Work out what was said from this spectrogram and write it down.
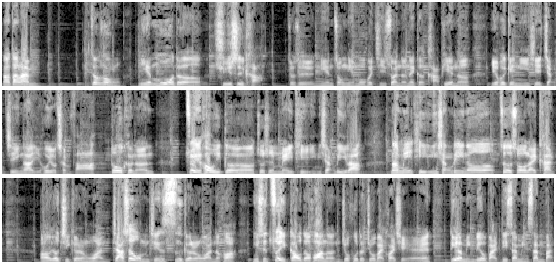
那当然，这种。年末的趋势卡，就是年终年末会计算的那个卡片呢，也会给你一些奖金啊，也会有惩罚，都有可能。最后一个呢，就是媒体影响力啦。那媒体影响力呢，这个时候来看啊，有几个人玩？假设我们今天四个人玩的话，你是最高的话呢，你就获得九百块钱；第二名六百，第三名三百。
